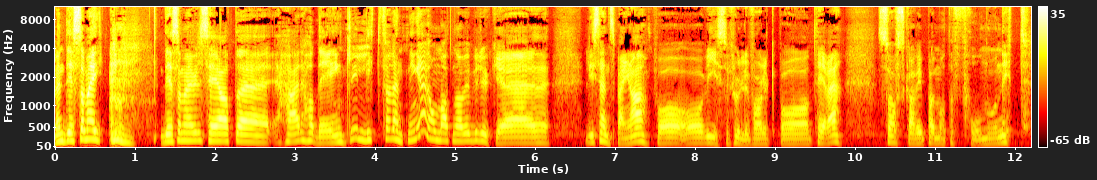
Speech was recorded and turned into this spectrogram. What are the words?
Men det som jeg, det som jeg vil si, at her hadde jeg egentlig litt forventninger om at når vi bruker lisenspenger på å vise fulle folk på TV, så skal vi på en måte få noe nytt.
